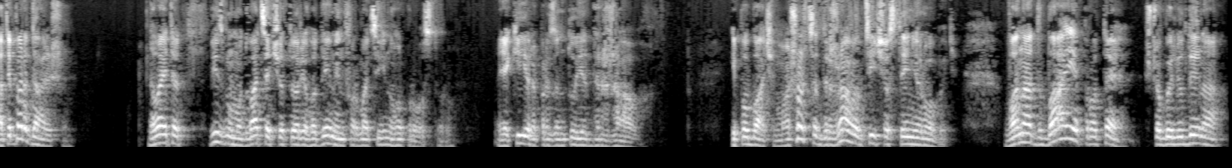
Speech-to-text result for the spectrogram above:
А тепер далі. Давайте візьмемо 24 години інформаційного простору, який репрезентує держава. І побачимо, а що ж ця держава в цій частині робить? Вона дбає про те, щоб людина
